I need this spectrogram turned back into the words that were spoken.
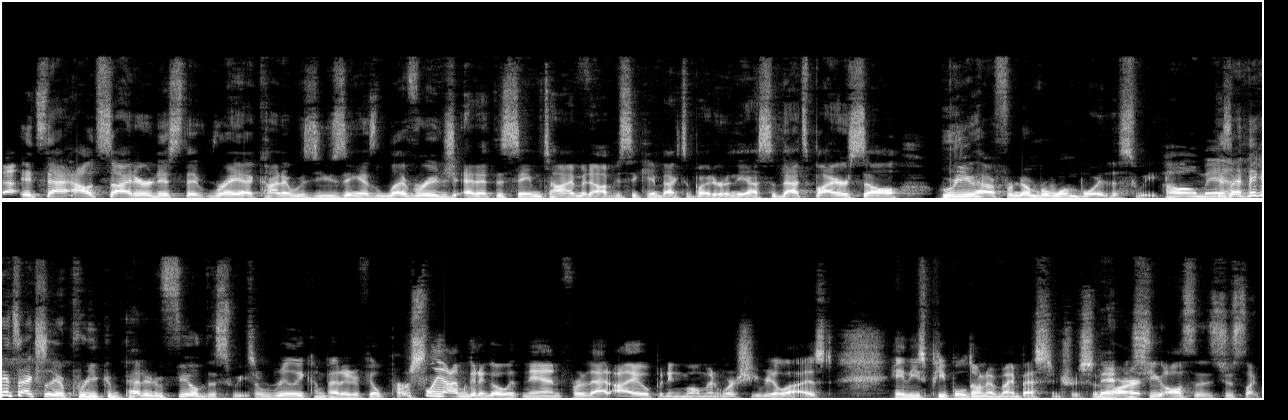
it's that outsiderness that Rhea kind of was using as leverage, and at the same time, it obviously came back to bite her in the ass. So that's buy or sell. Who do you have for number one boy this week? Oh, man. because I think it's actually a pretty competitive field this week. it's a really competitive field. Personally, I'm going to go with Nan for that eye-opening moment where she realized, hey, these people don't have my best interests at Man, heart. and she also is just like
